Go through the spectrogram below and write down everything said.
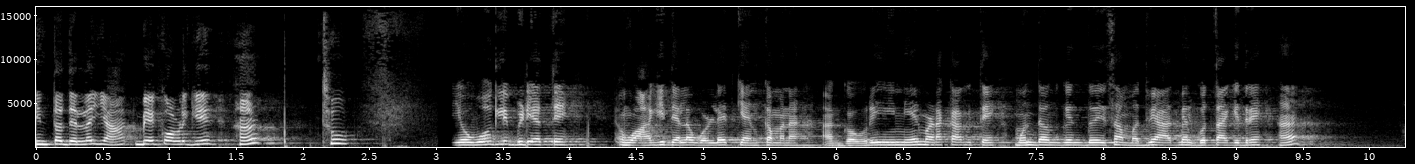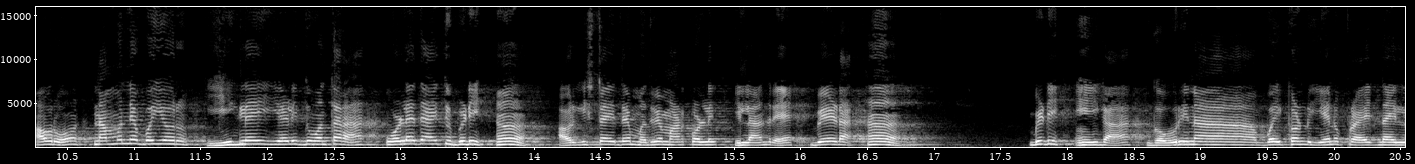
ಇಂಥದ್ದೆಲ್ಲ ಯಾಕೆ ಬೇಕು ಅವಳಿಗೆ? ಹಾ? ಥೂ ಅಯ್ಯೋ ಹೋಗ್ಲಿ ಬಿಡಿ ಅತ್ತೆ. ಒಳ್ಳೇದಕ್ಕೆ ಅನ್ಕಮ್ಮನ ಆ ಗೌರಿ ಇನ್ನೇನು ಮಾಡೋಕ್ಕಾಗುತ್ತೆ? ಮುಂದೊಂದು ದಿವಸ ಮದುವೆ ಆದ್ಮೇಲೆ ಗೊತ್ತಾಗಿದ್ರೆ, ಹಾ? ಅವರು ನಮ್ಮನ್ನೇ ಬೈಯೋರು. ಈಗಲೇ ಹೇಳಿದ್ದು ಒಂಥರ ಒಳ್ಳೇದಾಯ್ತು ಬಿಡಿ, ಹಾಂ? ಅವ್ರಿಗೆ ಇಷ್ಟ ಇದ್ರೆ ಮದುವೆ ಮಾಡ್ಕೊಳ್ಳಿ. ಇಲ್ಲಾಂದ್ರೆ ಬೇಡ, ಹಾಂ? ಬಿಡಿ, ಈಗ ಗೌರಿನ ಬೈಕೊಂಡು ಏನು ಪ್ರಯೋಜನ ಇಲ್ಲ.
